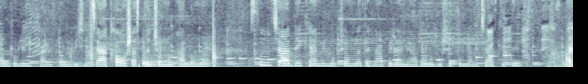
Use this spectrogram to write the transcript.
কন্ট্রোলেই খাই, কারণ বেশি চা খাওয়াও স্বাস্থ্যের জন্য ভালো না। সো চা দেখে আমি লোক সামলাতে না পেরে আমি আবারও বসে পড়লাম চা খেতে। আর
